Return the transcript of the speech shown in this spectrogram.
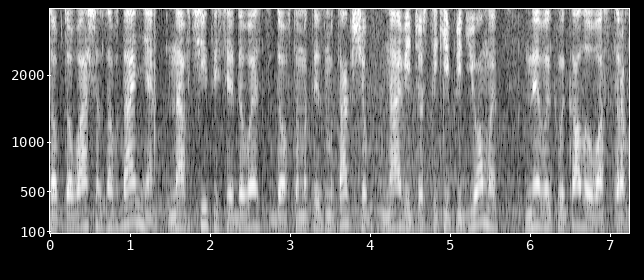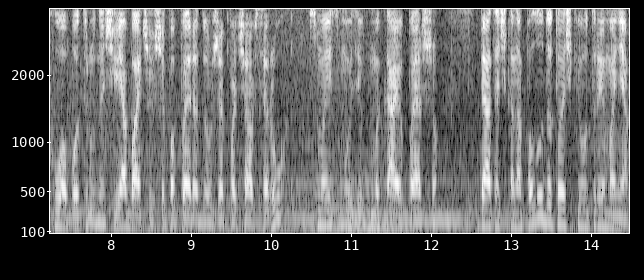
Тобто ваше завдання навчитися і довести до автоматизму так, щоб навіть ось такі підйоми не викликали у вас страху або труднощів. Я бачу, що попереду вже почався рух з моїй смузі, вмикаю першу, п'яточка на полу до точки утримання,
